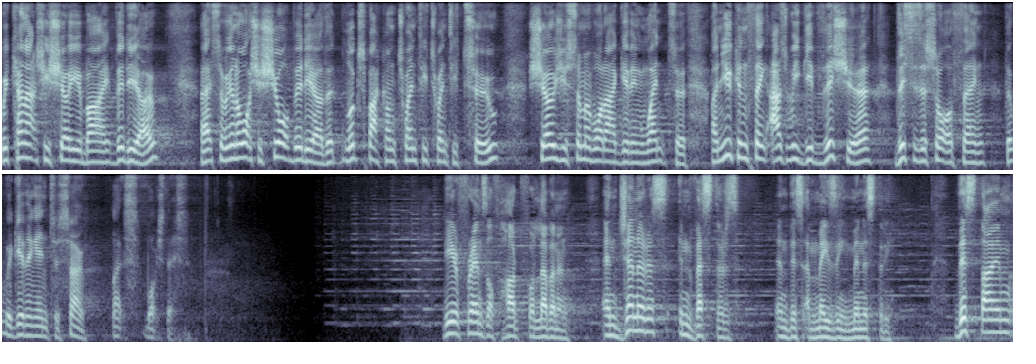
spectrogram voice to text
we can actually show you by video. Uh, so, we're going to watch a short video that looks back on 2022, shows you some of what our giving went to. And you can think, as we give this year, this is the sort of thing that we're giving into. So, Let's watch this. Dear friends of Heart for Lebanon and generous investors in this amazing ministry, this time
